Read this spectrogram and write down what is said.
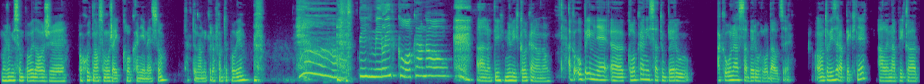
možno by som povedal, že ochutnal som už aj klokanie meso, takto na mikrofón to poviem. tých milých klokanov. Áno, tých milých klokanov, no. Ako úprimne, uh, klokany sa tu berú, ako u nás sa berú hlodavce. Ono to vyzerá pekne, ale napríklad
